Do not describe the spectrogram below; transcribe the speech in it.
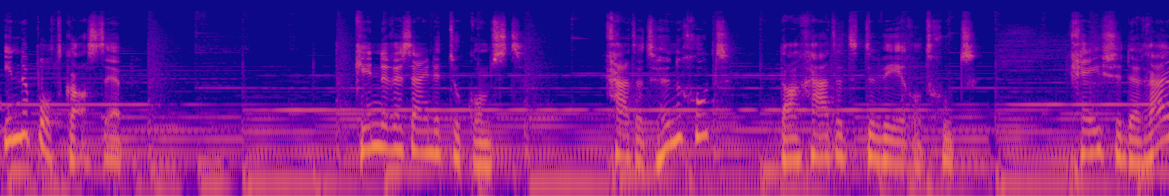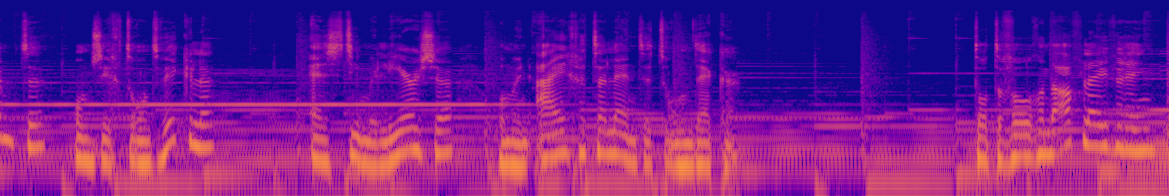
in de podcast-app. Kinderen zijn de toekomst. Gaat het hun goed, dan gaat het de wereld goed. Geef ze de ruimte om zich te ontwikkelen en stimuleer ze om hun eigen talenten te ontdekken. Tot de volgende aflevering.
